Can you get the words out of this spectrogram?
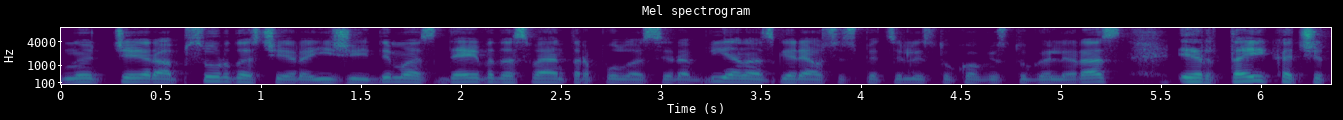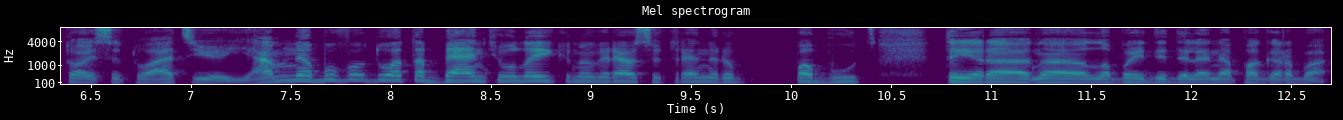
nu, čia yra absurdas, čia yra įžeidimas. Davidas Venterpoolas yra vienas geriausių specialistų, kokius tu gali rasti. Ir tai, kad šitoj situacijoje jam nebuvo duota bent jau laikinų vyriausių trenerių pabūt, tai yra na, labai didelė nepagarba.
